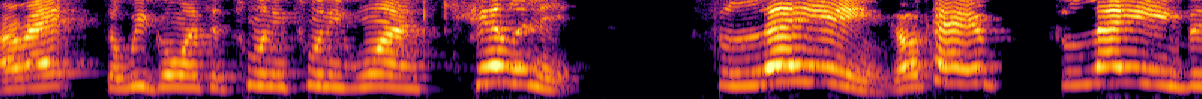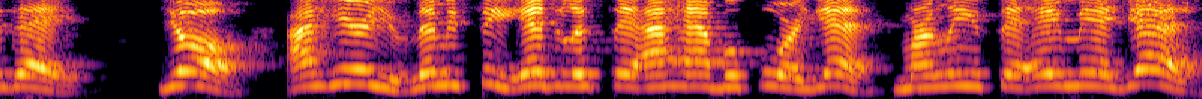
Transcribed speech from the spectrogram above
All right. So we go into 2021 killing it, slaying, okay? Slaying the day. Y'all, I hear you. Let me see. Angela said, I have before. Yes. Marlene said, Amen. Yes.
